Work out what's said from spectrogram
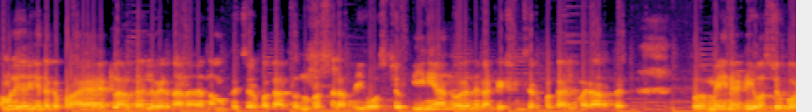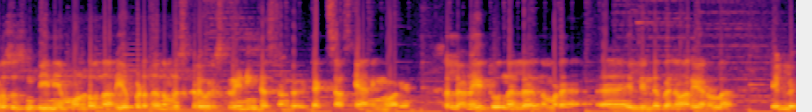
നമ്മൾ വിചാരിക്കും ഇതൊക്കെ പ്രായമായിട്ടുള്ള ആൾക്കാരിൽ വരുന്നതാണ്. നമുക്ക് ചെറുപ്പക്കാർക്കൊന്നും പ്രശ്നമില്ല. ഈ ഓസ്റ്റിയോപീനിയ എന്ന് പറയുന്ന കണ്ടീഷൻ ചെറുപ്പക്കാരിൽ വരാറുണ്ട്. ഇപ്പോൾ മെയിനായിട്ട് ഈ ഓസ്റ്റിയോപോറസിസും പീനിയം ഉണ്ടോ എന്ന് അറിയപ്പെടുന്നത് നമ്മൾ ഒരു സ്ക്രീനിങ് ടെസ്റ്റ് ഉണ്ട്. ഡെക്സാ സ്കാനിങ് എന്ന് പറയും. അതിലാണ് ഏറ്റവും നല്ല നമ്മുടെ എല്ലിന്റെ ബലം അറിയാനുള്ള എല്ല്.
